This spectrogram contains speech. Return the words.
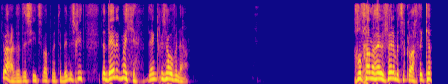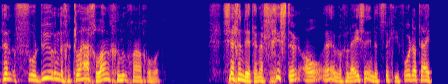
Ja, dat is iets wat me te binnen schiet. Dat deel ik met je. Denk er eens over na. God gaat nog even verder met zijn klachten. Ik heb hen voortdurende geklaag lang genoeg aan gehoord. Zeggen dit, en als gisteren al hè, hebben we gelezen in dat stukje hiervoor dat hij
